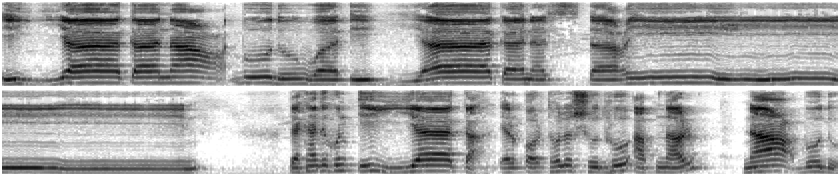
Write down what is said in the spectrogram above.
ইয়াকা নাবুদু ওয়া ইয়াকা তো এখানে দেখুন ইয়াকা এর অর্থ হলো শুধু আপনার না বধু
